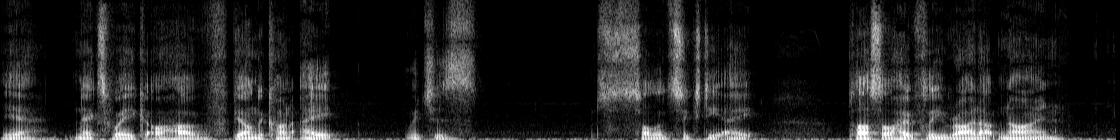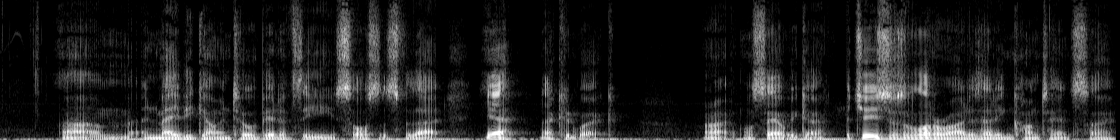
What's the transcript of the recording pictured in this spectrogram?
yeah, next week I'll have Beyond the Con 8, which is solid 68, plus I'll hopefully write up 9 um, and maybe go into a bit of the sources for that. Yeah, that could work. All right, we'll see how we go. But geez, there's a lot of writers adding content. So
